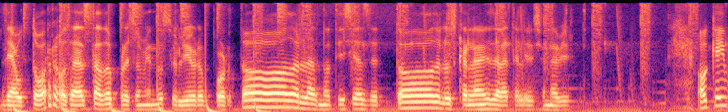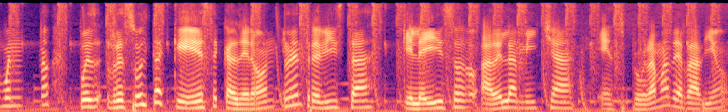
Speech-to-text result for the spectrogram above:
de autor, o sea, ha estado presumiendo su libro por todas las noticias de todos los canales de la televisión abierta. Ok, bueno, pues resulta que este Calderón, en una entrevista que le hizo Adela Micha en su programa de radio,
